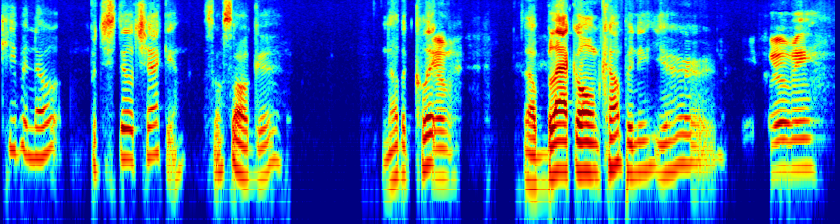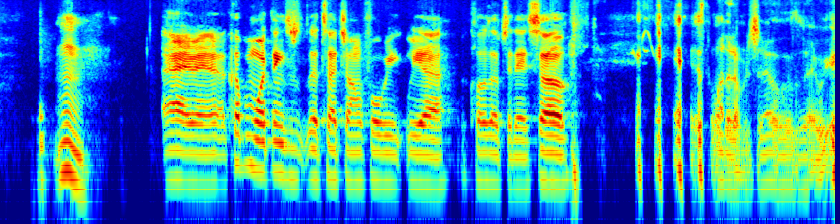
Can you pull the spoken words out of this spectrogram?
keep a note, but you're still checking. So it's all good. Another click, a black owned company, you heard. feel me? Mm. All right, man. A couple more things to touch on before we we uh close up today. So it's one of them shows. Man. We,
